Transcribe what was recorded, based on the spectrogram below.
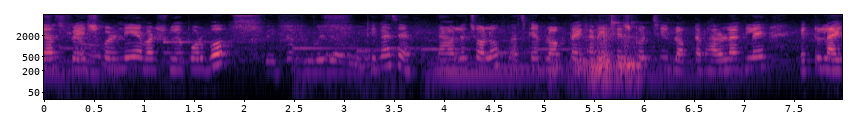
জাস্ট ফ্রেশ করে নিয়ে এবার শুয়ে পড়ব। ঠিক আছে? তাহলে চলো আজকে ব্লগটা এখানেই শেষ করছি। ব্লগটা ভালো লাগলে একটু লাইক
